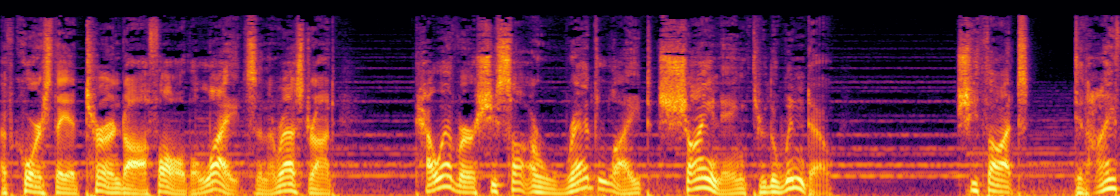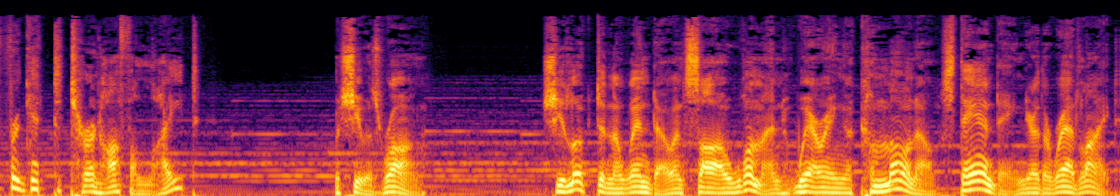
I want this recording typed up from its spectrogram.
Of course, they had turned off all the lights in the restaurant. However, she saw a red light shining through the window. She thought, did I forget to turn off a light? But she was wrong. She looked in the window and saw a woman wearing a kimono standing near the red light.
